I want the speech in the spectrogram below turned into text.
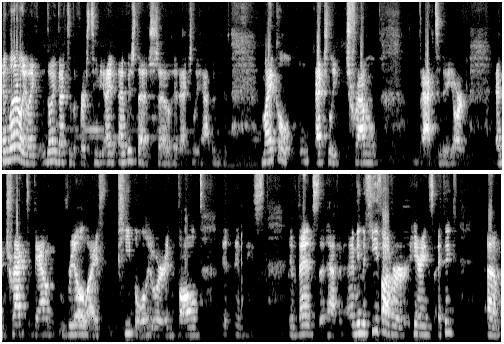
And literally, like going back to the first TV, I, I wish that show had actually happened because Michael actually traveled back to New York and tracked down real life people who were involved in, in these events that happened. I mean, the Kefauver hearings, I think, um,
